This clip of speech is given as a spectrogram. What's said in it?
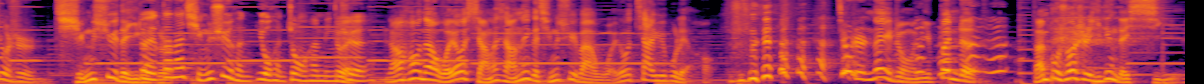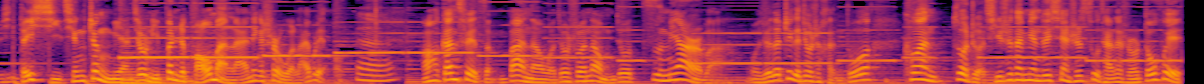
就是情绪的一个对，但它情绪很又很重很明确，，然后呢，我又想了想那个情绪吧，我又驾驭不了，就是那种你奔着，咱不说是一定得洗得洗清正面，就是你奔着饱满来那个事儿我来不了。嗯然后干脆怎么办呢？我就说那我们就字面儿吧。我觉得这个就是很多科幻作者其实在面对现实素材的时候都会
